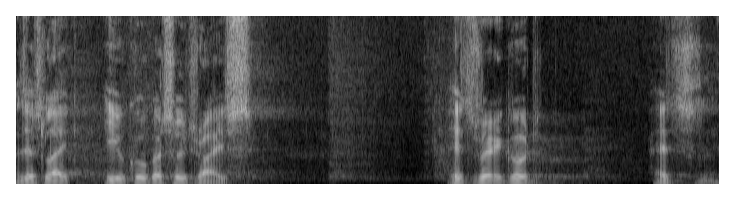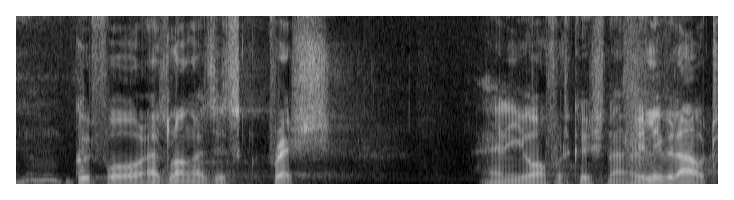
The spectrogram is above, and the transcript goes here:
just like you cook a sweet rice, it's very good. It's good for as long as it's fresh. And you offer to Krishna. You leave it out,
